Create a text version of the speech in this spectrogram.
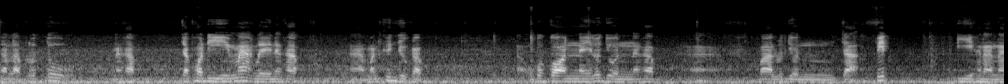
สำหรับรถตู้นะครับ จะพอดีมากเลยนะครับมันขึ้นอยู่กับอุปกรณ์ในรถยนต์นะครับว่ารถยนต์จะฟิต ดีขนาดไหน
